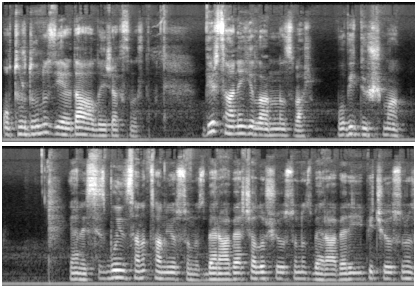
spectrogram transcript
Oturduğunuz yerde ağlayacaksınız. Bir tane yılanınız var. Bu bir düşman. Yani siz bu insanı tanıyorsunuz. Beraber çalışıyorsunuz. Beraber yiyip içiyorsunuz.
